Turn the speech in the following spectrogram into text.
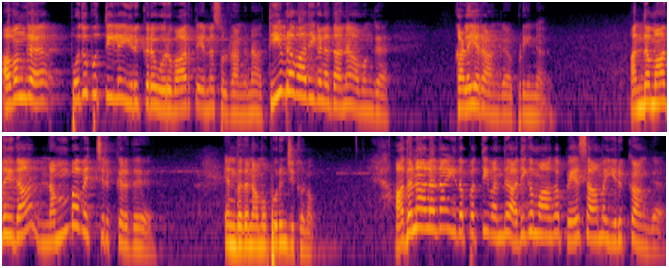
அவங்க பொது புத்தியில் இருக்கிற ஒரு வார்த்தை என்ன சொல்கிறாங்கன்னா தீவிரவாதிகளை தானே அவங்க களையிறாங்க அப்படின்னு. அந்த மாதிரி தான் நம்ப வச்சிருக்கிறது என்பதை நாம் புரிஞ்சுக்கணும். அதனால தான் இதை பற்றி வந்து அதிகமாக பேசாமல் இருக்காங்க.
